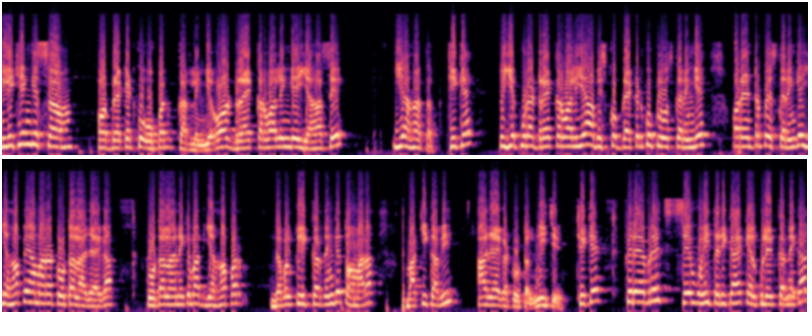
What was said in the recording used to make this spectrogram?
लिखेंगे सम और ब्रैकेट को ओपन कर लेंगे, और ड्रैग करवा लेंगे यहाँ से यहाँ तक, ठीक है? तो ये पूरा ड्रैग करवा लिया। अब इसको ब्रैकेट को क्लोज करेंगे और एंटर प्रेस करेंगे। यहाँ पे हमारा टोटल आ जाएगा। टोटल आने के बाद यहाँ पर डबल क्लिक कर देंगे तो हमारा बाकी का भी आ जाएगा टोटल नीचे। ठीक है? फिर एवरेज सेम वही तरीका है कैलकुलेट करने का,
